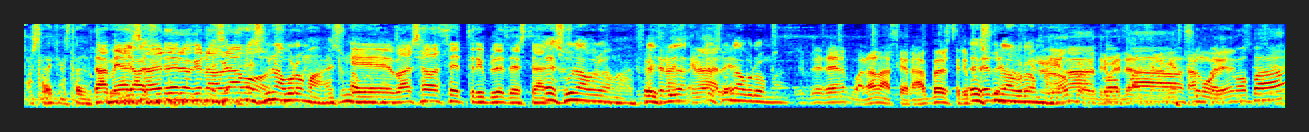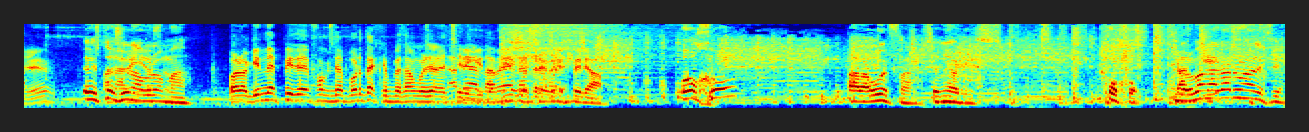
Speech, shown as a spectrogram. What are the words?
pasa de castaño. Damián, Ya ¿sabes es- de lo que no es- hablamos? Es una broma, es una Eh, broma. Barça va a hacer triplete este año. Es una broma, es una ¿eh? broma. Bueno, nacional, pero es triplete. Es una broma. No, pero el triplete nacional que está muy bien. Supercopa. sí, sí, sí. Esto es una broma. Bueno, ¿quién despide de Fox Deportes? Que empezamos ya en el chiringuito. Damián, ¿Quién se que espera. Ojo a la UEFA, señores. Ojo, nos van a dar una lección.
